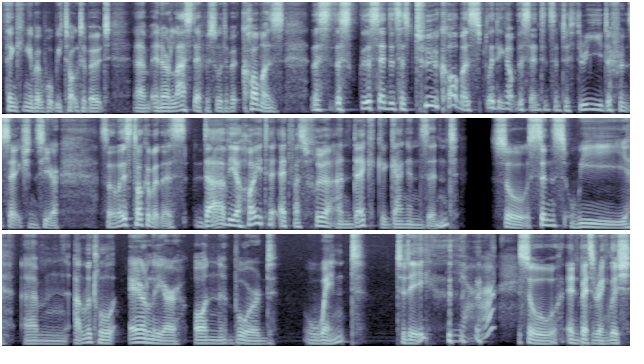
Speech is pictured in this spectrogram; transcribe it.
thinking about what we talked about um, in our last episode about commas. This, this this sentence has two commas, splitting up the sentence into three different sections here. So let's talk about this. Da wir heute etwas früher an Deck gegangen sind, so since we um, a little earlier on board went today. Ja, So, in better English,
